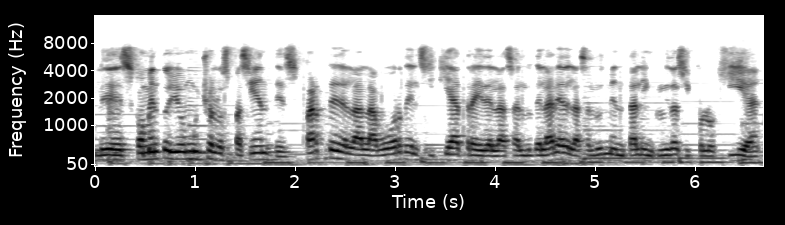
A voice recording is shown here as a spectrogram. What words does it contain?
Les comento yo mucho a los pacientes, parte de la labor del psiquiatra y de la salud, del área de la salud mental, incluida psicología,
